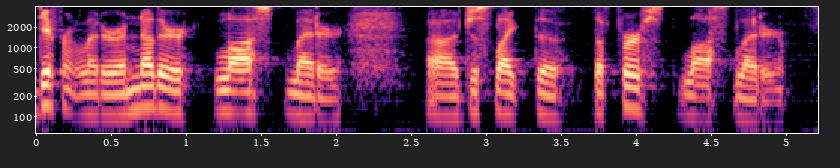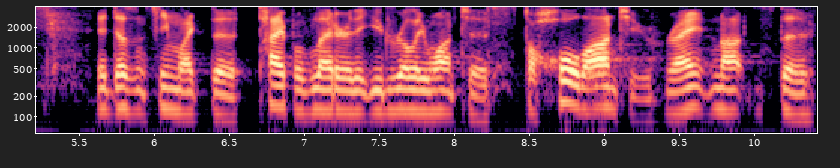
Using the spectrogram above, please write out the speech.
different letter, another lost letter, uh, just like the, the first lost letter it doesn't seem like the type of letter that you'd really want to, to hold on to, right? Not the,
